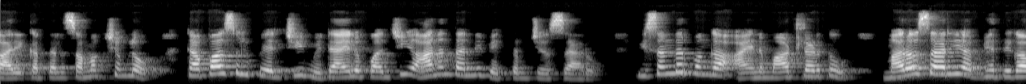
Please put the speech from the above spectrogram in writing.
కార్యకర్తల సమక్షంలో టపాసులు పేల్చి మిఠాయిలు పంచి ఆనందాన్ని వ్యక్తం చేశారు. ఈ సందర్భంగా ఆయన మాట్లాడుతూ మరోసారి అభ్యర్థిగా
